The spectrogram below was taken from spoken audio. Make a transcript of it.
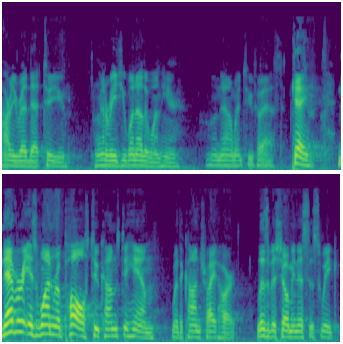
I already read that to you. I'm going to read you one other one here. Oh, now I went too fast. Okay. Never is one repulsed who comes to him with a contrite heart. Elizabeth showed me this this week.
